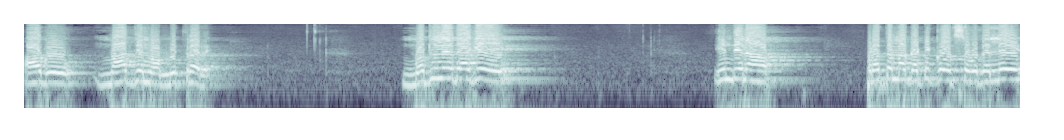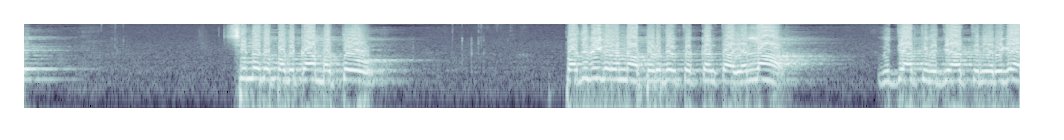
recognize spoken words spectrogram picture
ಹಾಗೂ ಮಾಧ್ಯಮ ಮಿತ್ರರೇ, ಮೊದಲನೇದಾಗಿ ಇಂದಿನ ಪ್ರಥಮ ಘಟಿಕೋತ್ಸವದಲ್ಲಿ ಚಿನ್ನದ ಪದಕ ಮತ್ತು ಪದವಿಗಳನ್ನು ಪಡೆದಿರ್ತಕ್ಕಂಥ ಎಲ್ಲ ವಿದ್ಯಾರ್ಥಿ ವಿದ್ಯಾರ್ಥಿನಿಯರಿಗೆ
